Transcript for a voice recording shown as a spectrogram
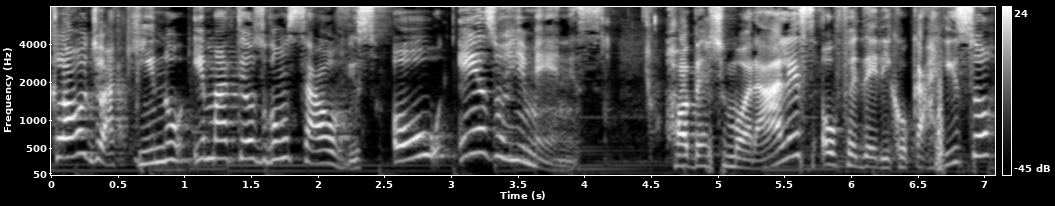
Cláudio Aquino e Matheus Gonçalves ou Enzo Jimenez. Robert Morales ou Federico Carriço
